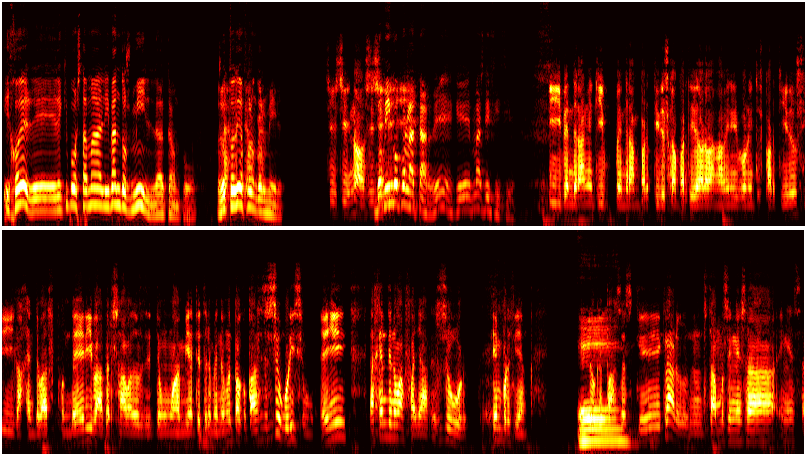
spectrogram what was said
y, joder, el equipo está mal y van 2.000 al campo. El otro día fueron 2.000. Sí, sí, no, sí, sí. Domingo por la tarde, ¿eh? que es más difícil. Y vendrán vendrán partidos que a partir de ahora van a venir bonitos partidos y la gente va a responder y va a haber sábados de, un ambiente tremendo en el Paco Paz, eso es segurísimo. Y la gente no va a fallar, eso seguro, 100%. Eh... Lo que pasa es que, claro, estamos en esa, en esa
